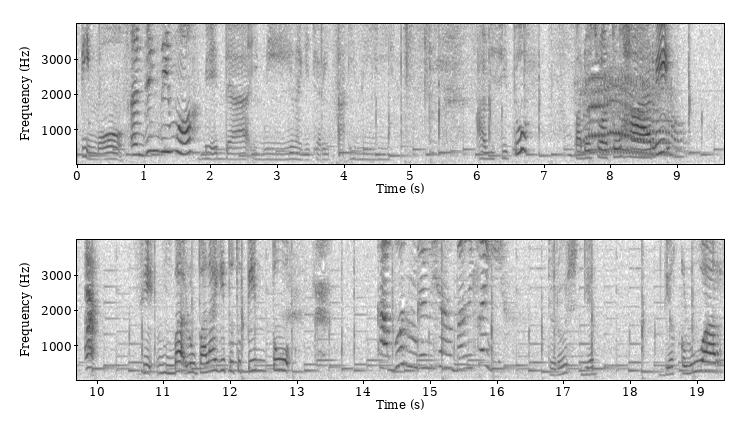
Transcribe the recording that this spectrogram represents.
Timo Anjing Timo. beda ini lagi cerita ini. Habis itu pada suatu hari si Mbak lupa lagi tutup pintu. Kabur nggak bisa balik lagi. terus dia dia keluar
